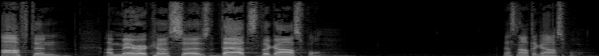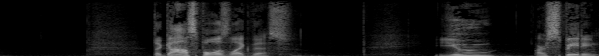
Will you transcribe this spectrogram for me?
Often, America says that's the gospel. That's not the gospel. The gospel is like this You are speeding.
